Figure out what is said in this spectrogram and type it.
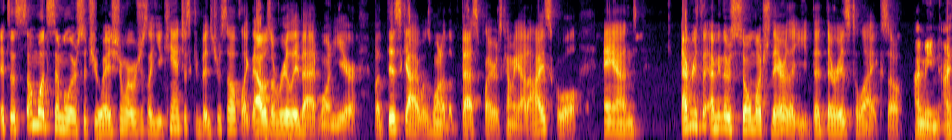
it's a somewhat similar situation where it's just like you can't just convince yourself like that was a really bad one year, but this guy was one of the best players coming out of high school, and everything. I mean, there's so much there that you, that there is to like. So I mean, I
